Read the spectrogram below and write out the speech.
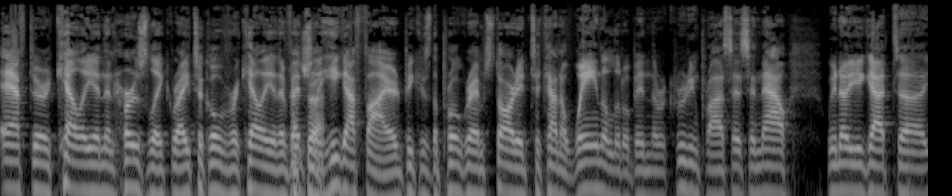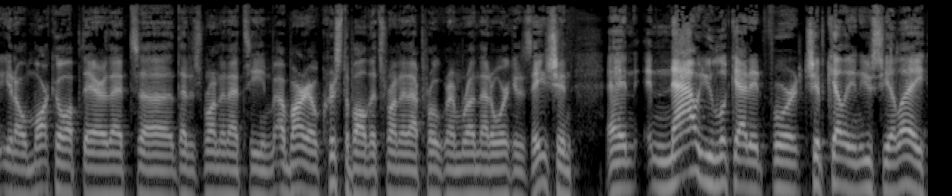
after Kelly and then Helfrich, right, took over for Kelly, and eventually right. he got fired because the program started to kind of wane a little bit in the recruiting process, and now. We know you got uh, you know Marco up there that uh, that is running that team, uh, Mario Cristobal that's running that program, run that organization, and, and now you look at it for Chip Kelly and UCLA.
